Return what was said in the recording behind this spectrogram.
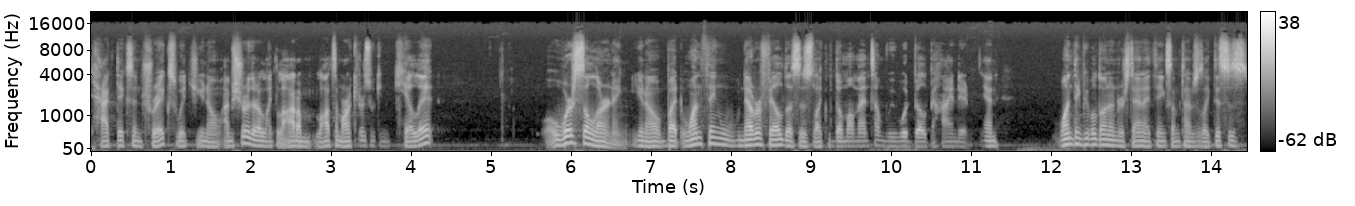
tactics and tricks which you know i'm sure there are like a lot of lots of marketers who can kill it. We're still learning you know but one thing never failed us is like the momentum we would build behind it. And one thing people don't understand i think sometimes is like this is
